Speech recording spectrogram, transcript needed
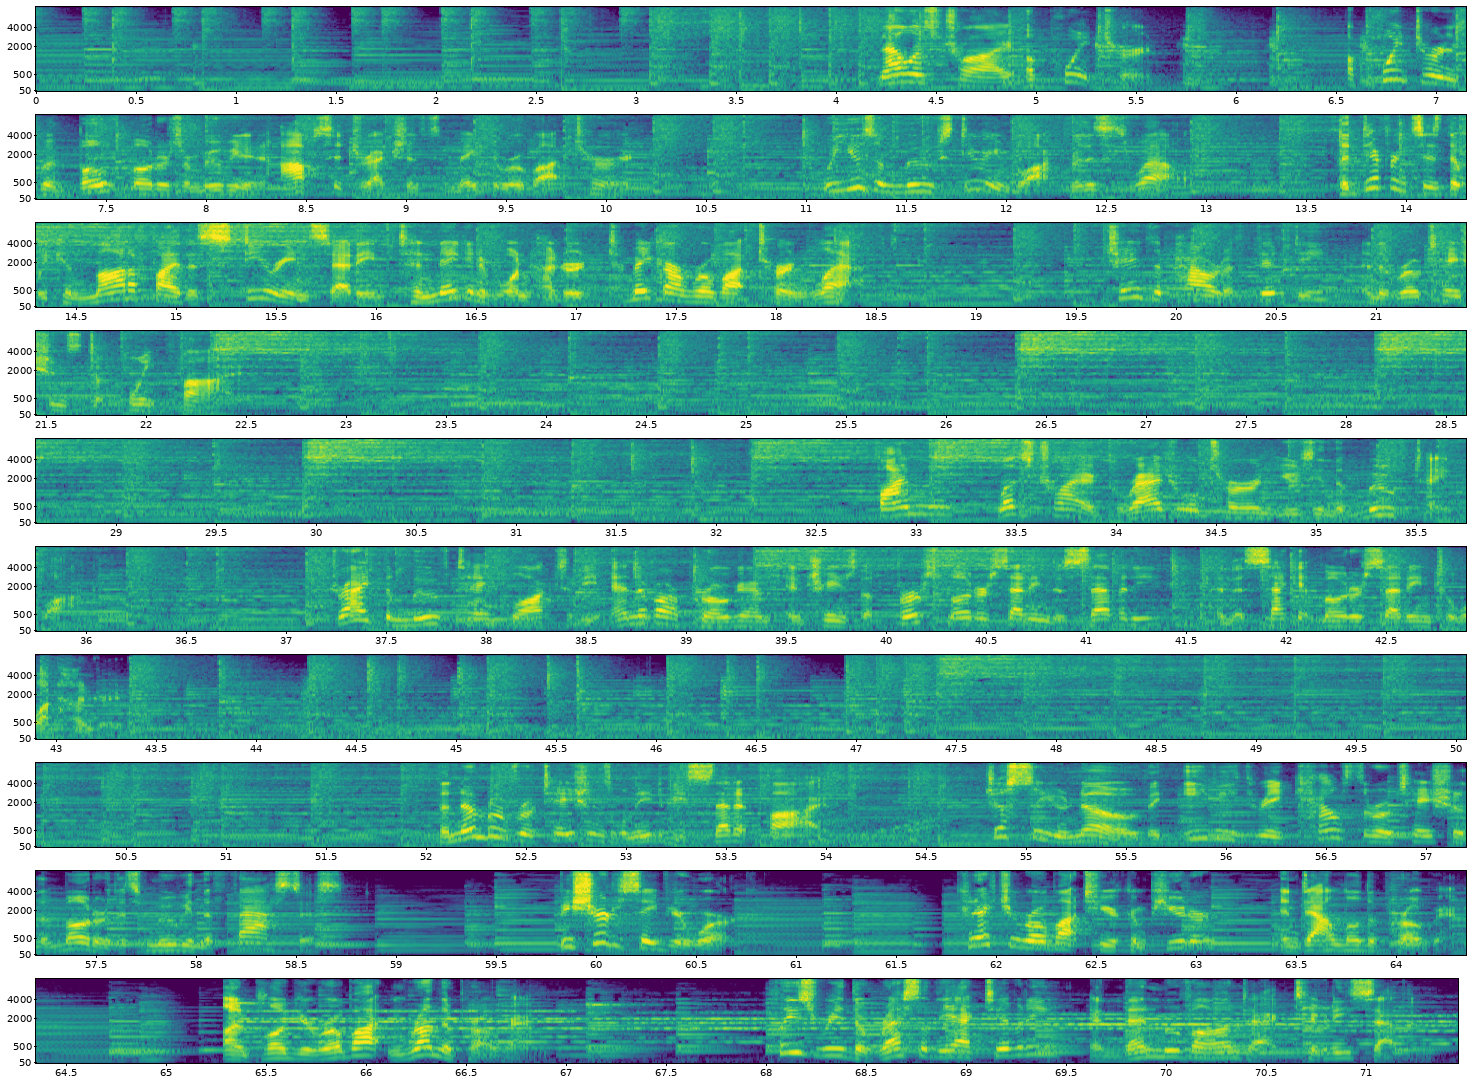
Now let's try a point turn. A point turn is when both motors are moving in opposite directions to make the robot turn. We use a move steering block for this as well. The difference is that we can modify the steering setting to negative 100 to make our robot turn left. Change the power to 50 and the rotations to 0.5. Finally, let's try a gradual turn using the Move Tank block. Drag the Move Tank block to the end of our program and change the first motor setting to 70 and the second motor setting to 100. The number of rotations will need to be set at 5. Just so you know, the EV3 counts the rotation of the motor that's moving the fastest. Be sure to save your work. Connect your robot to your computer and download the program. Unplug your robot and run the program. Please read the rest of the activity and then move on to Activity 7.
